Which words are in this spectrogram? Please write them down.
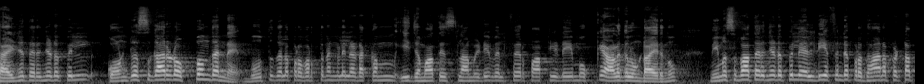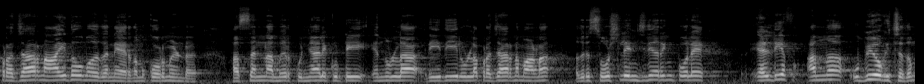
കഴിഞ്ഞ തെരഞ്ഞെടുപ്പിൽ കോൺഗ്രസ്സുകാരോടൊപ്പം തന്നെ ബൂത്ത് തല പ്രവർത്തനങ്ങളിലടക്കം ഈ ജമാഅത്ത് ഇസ്ലാമിയുടെയും വെൽഫെയർ പാർട്ടിയുടെയും ഒക്കെ ആളുകൾ ഉണ്ടായിരുന്നു നിയമസഭാ തെരഞ്ഞെടുപ്പിൽ എൽ ഡി എഫിന്റെ പ്രധാനപ്പെട്ട പ്രചാരണ ആയുധവും അത് തന്നെയായിരുന്നു. നമുക്ക് ഓർമ്മയുണ്ട് ഹസൻ അമീർ കുഞ്ഞാലിക്കുട്ടി എന്നുള്ള രീതിയിലുള്ള പ്രചാരണമാണ് അതൊരു സോഷ്യൽ എഞ്ചിനീയറിംഗ് പോലെ എൽ ഡി എഫ് അന്ന് ഉപയോഗിച്ചതും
